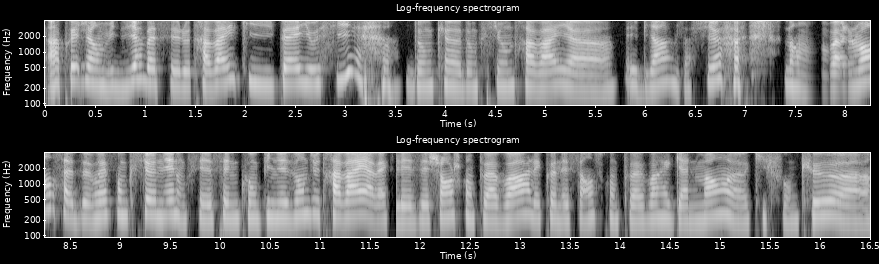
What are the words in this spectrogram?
Après, j'ai envie de dire, bah, c'est le travail qui paye aussi. donc, euh, donc si on travaille, euh, eh bien, bien sûr, normalement, ça devrait fonctionner. Donc, c'est une combinaison du travail avec les échanges qu'on peut avoir, les connaissances qu'on peut avoir également, euh, qui font que euh,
